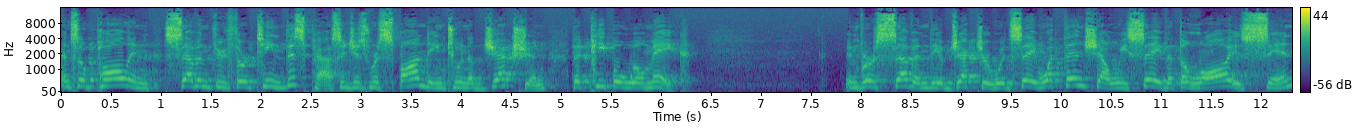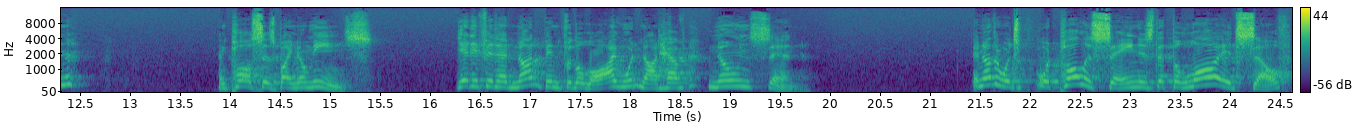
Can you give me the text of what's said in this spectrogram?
And so, Paul in 7 through 13, this passage is responding to an objection that people will make. In verse 7, the objector would say, What then shall we say? That the law is sin? And Paul says, By no means. Yet if it had not been for the law, I would not have known sin. In other words, what Paul is saying is that the law itself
